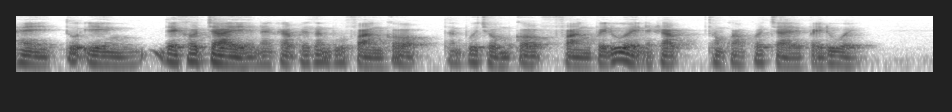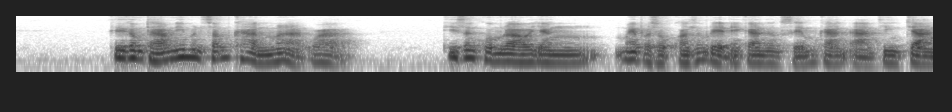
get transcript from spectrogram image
ให้ตัวเองได้เข้าใจนะครับและท่านผู้ฟังก็ท่านผู้ชมก็ฟังไปด้วยนะครับทำความเข้าใจไปด้วย คือคำถามนี้มันสำคัญมากว่า ที่สังคมเรายังไม่ประสบความสำเร็จในการส่งเสริมการอ่านจริงจัง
